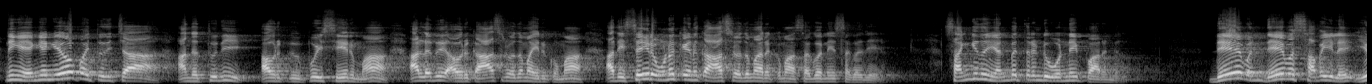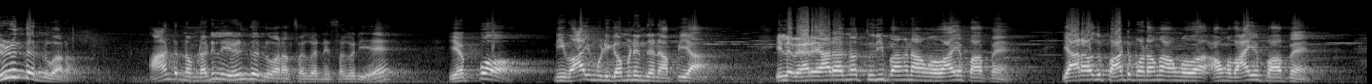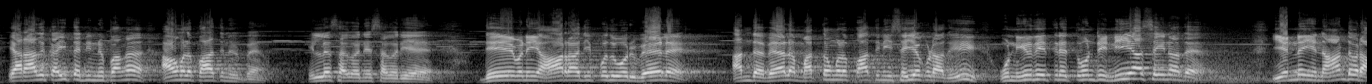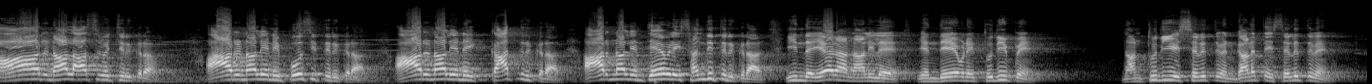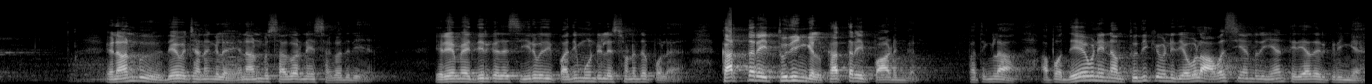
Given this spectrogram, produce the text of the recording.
நீங்கள் எங்கெங்கேயோ போய் துதிச்சா அந்த துதி அவருக்கு போய் சேருமா? அல்லது அவருக்கு ஆசீர்வாதமாக இருக்குமா? அதை செய்கிற உனக்கு எனக்கு ஆசீர்வாதமாக இருக்குமா சகோதரனே சகோதரி சங்கீதம் எண்பத்தி ரெண்டு ஒன்றை பாருங்கள். தேவன் தேவ சபையில் எழுந்தருளுவாராம். ஆண்டு நம் நடுவில் எழுந்தருளுவாராம் சகோதரனே சகோதரியே. எப்போ? நீ வாய் மூடி கவனிந்தன அப்பயா? இல்லை வேறு யாராவது துதிப்பாங்க நான் அவங்க வாயை பார்ப்பேன். யாராவது பாட்டு பாடுவாங்க அவங்க அவங்க வாயை பார்ப்பேன். யாராவது கை தட்டி நிற்பாங்க அவங்கள பார்த்து நிற்பேன். இல்லை சகோதரே சகோதரியே தேவனை ஆராதிப்பது ஒரு வேலை. அந்த வேலை மற்றவங்கள பார்த்து நீ செய்யக்கூடாது. உன் இருதயத்தில் தோன்றி நீயா செய்யணும் அதை. என்னை என் ஆண்டவர் ஆறு நாள் ஆசை வச்சிருக்கிறார் ஆறு நாள் என்னை போஷித்து இருக்கிறார் ஆறு நாள் என்னை காத்திருக்கிறார். ஆறு நாள் என் தேவையை சந்தித்திருக்கிறார். இந்த ஏழாம் நாளிலே என் தேவனை துதிப்பேன். நான் துதியை செலுத்துவேன் கனத்தை செலுத்துவேன். என் அன்பு தேவ ஜனங்களே என் அன்பு சகோதரனே சகோதரியே இறையமே தீர்க்கதரிசி இருபது பதிமூன்றில் சொன்னது போல் கர்த்தரை துதிங்கள் கர்த்தரை பாடுங்கள். பார்த்தீங்களா அப்போ தேவனை நாம் துதிக்க வேண்டியது எவ்வளோ அவசியம் என்பது ஏன் தெரியாத இருக்கிறீங்க?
